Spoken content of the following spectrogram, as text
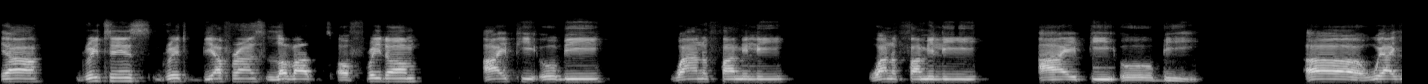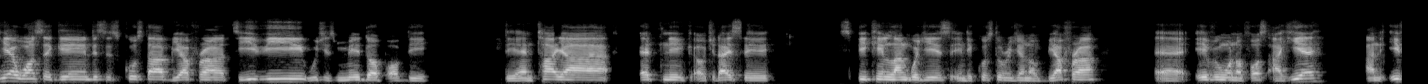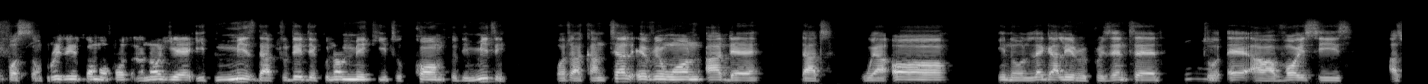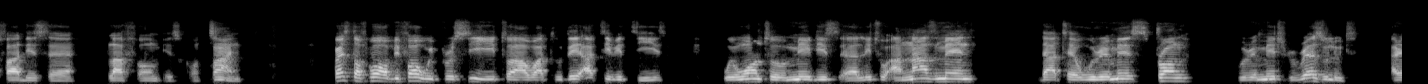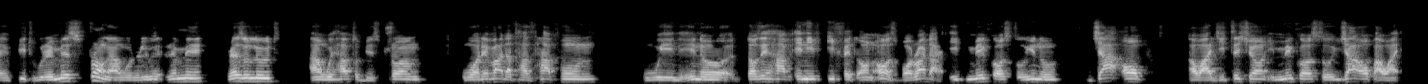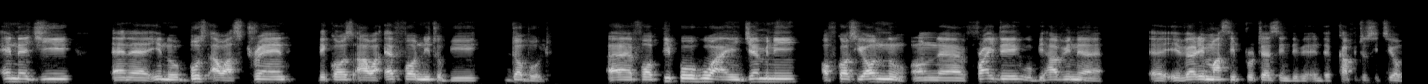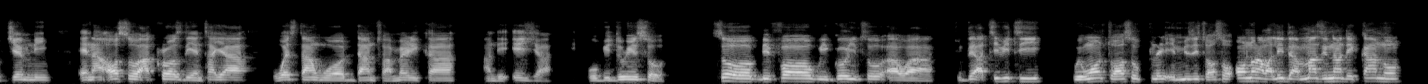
Yeah, greetings, great Biafrans, lovers of freedom, IPOB, one family, one family, IPOB. Uh, we are here once again. This is Coastal Biafra TV, which is made up of the the entire ethnic, or should I say, speaking languages in the coastal region of Biafra. Uh, every one of us are here and if for some reason some of us are not here, it means that today they could not make it to come to the meeting. But I can tell everyone out there that we are all, you know, legally represented mm -hmm. to air our voices as far as this uh, platform is concerned. First of all, before we proceed to our today activities, we want to make this uh, little announcement that uh, we remain strong, we remain resolute I repeat, we remain strong and we remain resolute and we have to be strong. Whatever that has happened, we, you know, doesn't have any effect on us, but rather it make us to, you know, jar up our agitation. It make us to jar up our energy and, uh, you know, boost our strength because our effort need to be doubled. Uh, for people who are in Germany, of course, you all know on uh, Friday, we'll be having a, a, a, very massive protest in the, in the capital city of Germany and also across the entire Western world down to America and the Asia. We'll be doing so. So before we go into our today activity, we want to also play a music to also honor our leader, Mazi Nnamdi Kanu.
